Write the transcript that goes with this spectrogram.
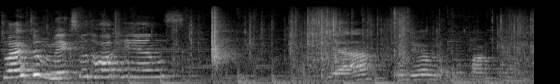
Do I have to mix with hot hands? Yeah, we'll do everything with cans.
